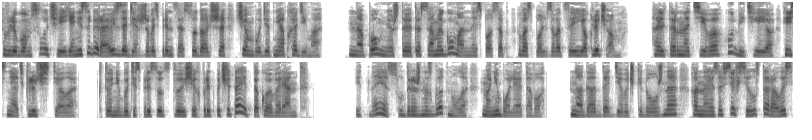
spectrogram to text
В любом случае, я не собираюсь задерживать принцессу дольше, чем будет необходимо. Напомню, что это самый гуманный способ воспользоваться ее ключом. Альтернатива — убить ее и снять ключ с тела. Кто-нибудь из присутствующих предпочитает такой вариант? Итнея судорожно сглотнула, но не более того. Надо отдать девочке должное, она изо всех сил старалась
